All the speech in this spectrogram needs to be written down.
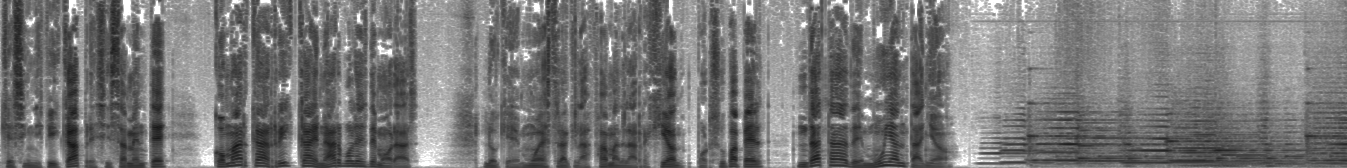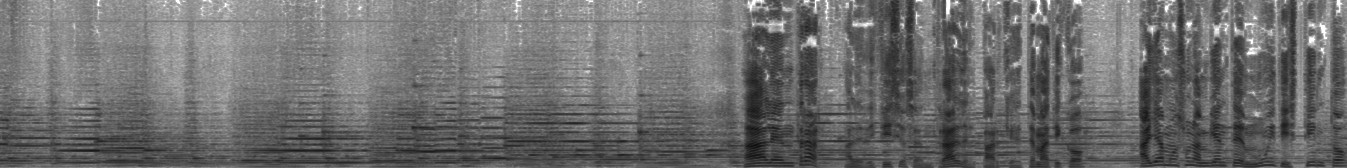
que significa precisamente comarca rica en árboles de moras, lo que muestra que la fama de la región por su papel data de muy antaño. Al entrar al edificio central del parque temático, hallamos un ambiente muy distinto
